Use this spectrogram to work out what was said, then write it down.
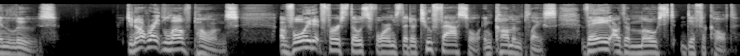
and lose. Do not write love poems. Avoid at first those forms that are too facile and commonplace. They are the most difficult.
